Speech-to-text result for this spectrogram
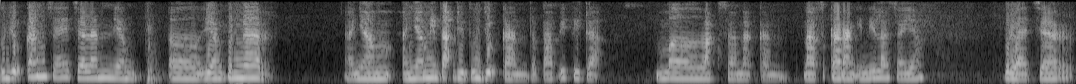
Tunjukkan saya jalan yang eh, yang benar. Hanya hanya minta ditunjukkan, tetapi tidak melaksanakan. Nah, sekarang inilah saya belajar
